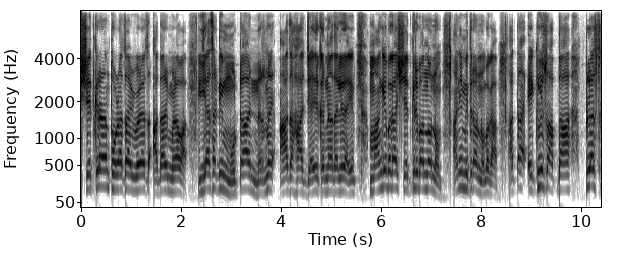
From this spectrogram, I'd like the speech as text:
शेतकऱ्यांना थोडासा वेळच आधार मिळावा. यासाठी मोठा निर्णय आज हा जाहीर करण्यात आलेला आहे. मागे बघा शेतकरी बांधवांनो आणि मित्रांनो बघा आता एकवीस हप्ता प्लस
